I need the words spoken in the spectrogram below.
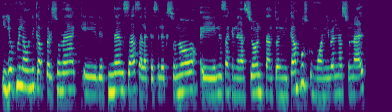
Y yo fui la única persona de finanzas a la que seleccionó eh, en esa generación, tanto en mi campus como a nivel nacional.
